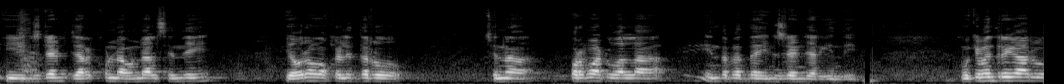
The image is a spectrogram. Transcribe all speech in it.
ఈ ఇన్సిడెంట్ జరగకుండా ఉండాల్సింది ఎవరో ఒకళ్ళిద్దరు చిన్న పొరపాటు వల్ల ఇంత పెద్ద ఇన్సిడెంట్ జరిగింది. ముఖ్యమంత్రి గారు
